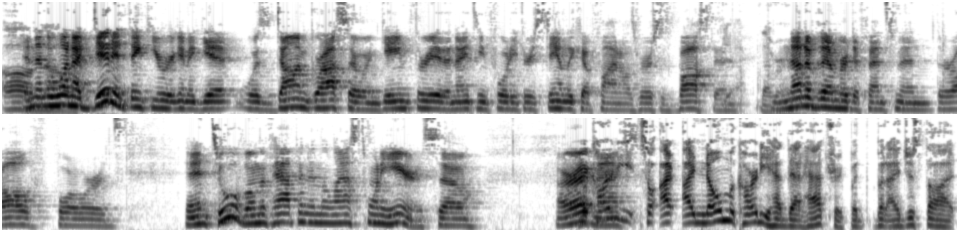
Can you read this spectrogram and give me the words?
Oh, and then no. the one I didn't think you were going to get was Don Grosso in Game Three of the 1943 Stanley Cup Finals versus Boston. Yeah, None of them are defensemen; they're all forwards, and two of them have happened in the last 20 years. So, all right, McCarty. Max. So I I know McCarty had that hat trick, but but I just thought.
